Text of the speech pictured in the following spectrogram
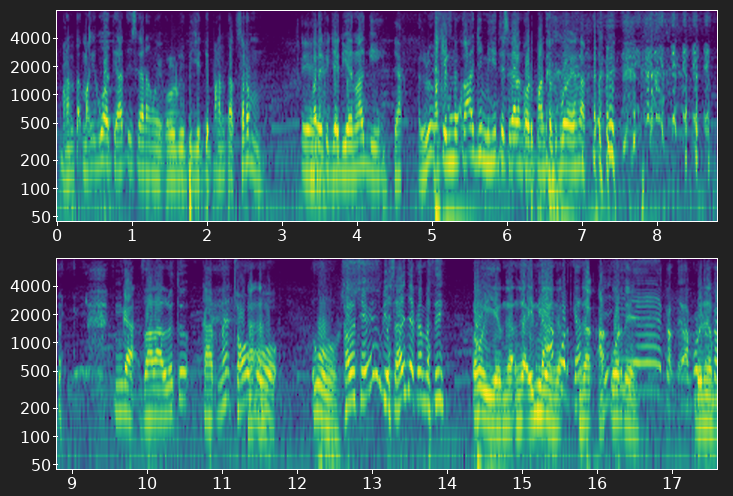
pantat makanya gua hati-hati sekarang we kalau dipijit di pantat serem Iya. Ada kejadian lagi ya lu pakai muka aja mijitnya sekarang kalau di pantat gua enak enggak salah lu tuh karena cowok. oh Kalau cewek biasa aja kan pasti. Oh iya nggak nggak ini Nggak ya nggak awkward kan? nggak awkward ya Iya, tuh Bener, karena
